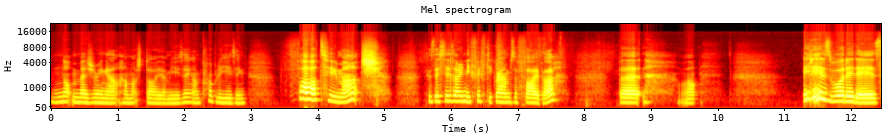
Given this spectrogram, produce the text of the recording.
I'm not measuring out how much dye I'm using. I'm probably using far too much because this is only 50 grams of fibre. But, well, it is what it is.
